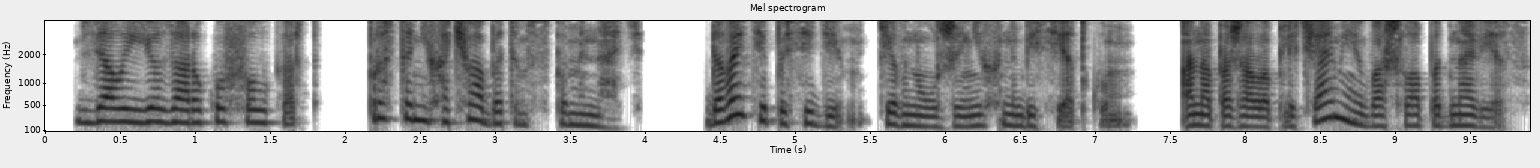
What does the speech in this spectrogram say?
– взял ее за руку Фолкарт. «Просто не хочу об этом вспоминать». «Давайте посидим», – кивнул жених на беседку. Она пожала плечами и вошла под навес.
